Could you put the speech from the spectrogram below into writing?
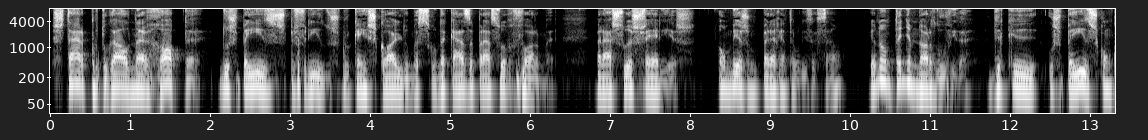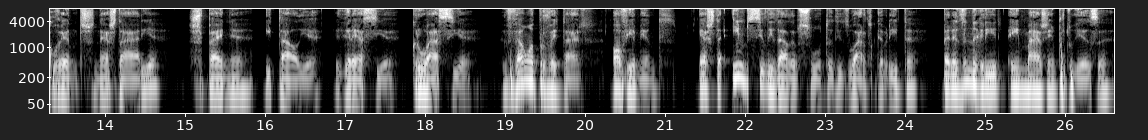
estar Portugal na rota dos países preferidos por quem escolhe uma segunda casa para a sua reforma, para as suas férias ou mesmo para a rentabilização? Eu não tenho a menor dúvida de que os países concorrentes nesta área, Espanha, Itália, Grécia, Croácia, vão aproveitar obviamente, esta imbecilidade absoluta de Eduardo Cabrita para denegrir a imagem portuguesa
